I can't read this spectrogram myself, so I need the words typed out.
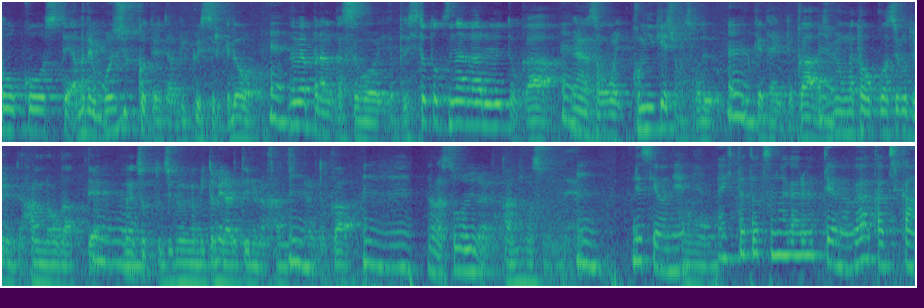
投稿してあまあでも50個と言ったらびっくりするけど、うん。でもやっぱなんかすごいやっぱ人とつながるとか,、うん。なんかそのコミュニケーションをそこでうん。受けたりとか、うん。自分が投稿することによって反応があって、うんうんなんかちょっと自分が認められているような感じになるとか、うんうんなんかそういうのはやっぱ感じますもんね、うん、ですよね、うん。人とつながるっていうのが価値観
